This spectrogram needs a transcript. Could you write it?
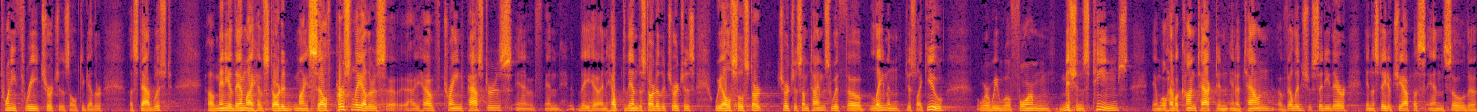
23 churches altogether established. Uh, many of them I have started myself personally. Others uh, I have trained pastors and, and they have, and helped them to start other churches. We also start churches sometimes with uh, laymen just like you, where we will form missions teams and we'll have a contact in, in a town, a village, a city there in the state of Chiapas. And so the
